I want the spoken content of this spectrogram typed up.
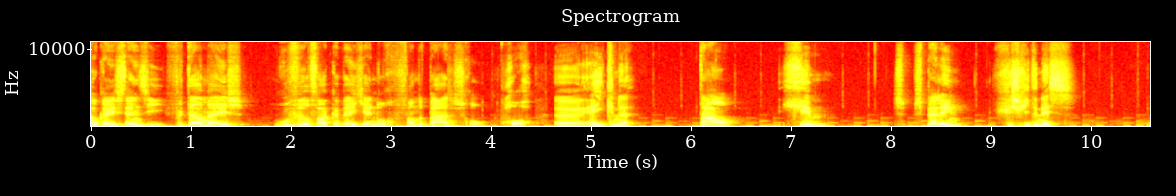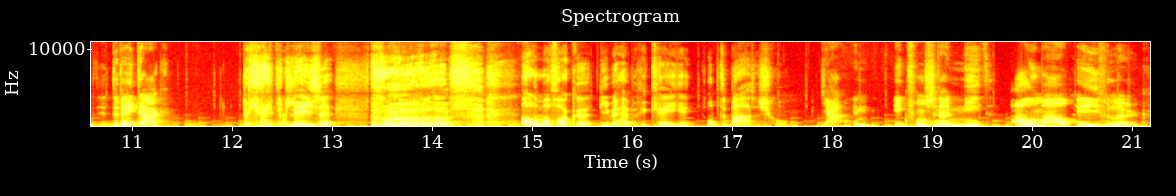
Oké, Stenzi, vertel mij eens, hoeveel vakken weet jij nog van de basisschool? Goh, eh, rekenen, Taal, gym, s- spelling, geschiedenis, de weektaak. begrijpend lezen. Allemaal vakken die we hebben gekregen op de basisschool. Ja, en ik vond ze nou niet allemaal even leuk.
